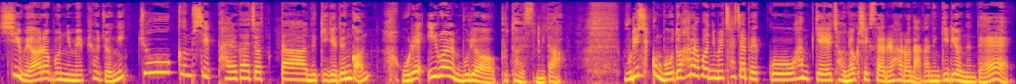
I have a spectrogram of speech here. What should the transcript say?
시 외할아버님의 표정이 조금씩 밝아졌다 느끼게 된 건 올해 1월 무렵부터였습니다. 우리 식구 모두 할아버님을 찾아뵙고 함께 저녁 식사를 하러 나가는 길이었는데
